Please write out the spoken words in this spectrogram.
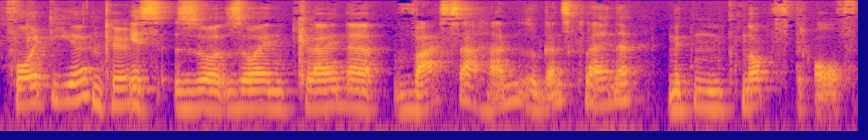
Vor dir okay. ist so, so ein kleiner Wasserhahn, so ganz kleiner, mit einem Knopf drauf.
